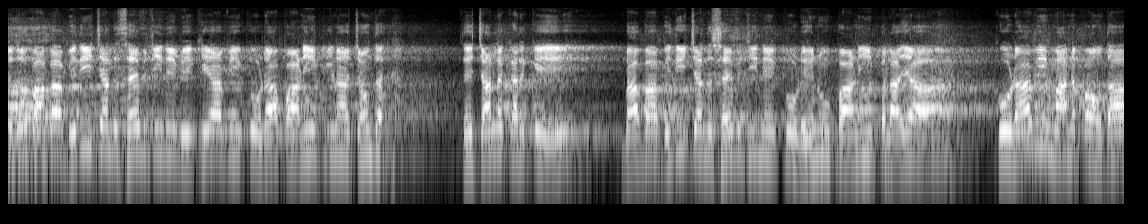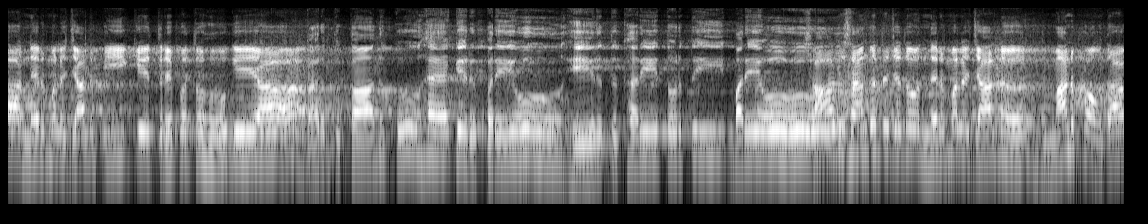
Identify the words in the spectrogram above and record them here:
ਜਦੋਂ ਬਾਬਾ ਬਿਧੀ ਚੰਦ ਸਾਹਿਬ ਜੀ ਨੇ ਵੇਖਿਆ ਵੀ ਘੋੜਾ ਪਾਣੀ ਪੀਣਾ ਚਾਹੁੰਦਾ ਤੇ ਚੱਲ ਕਰਕੇ ਬਾਬਾ ਬਿਧੀ ਚੰਦ ਸਾਹਿਬ ਜੀ ਨੇ ਘੋੜੇ ਨੂੰ ਪਾਣੀ ਪਿਲਾਇਆ ਘੋੜਾ ਵੀ ਮਨ ਭਾਉਂਦਾ ਨਿਰਮਲ ਜਲ ਪੀ ਕੇ ਤ੍ਰਿਪਤ ਹੋ ਗਿਆ। ਕਰਤ ਪਾਨ ਕੋ ਹੈ ਗਿਰ ਪਰਿਓ ਹੀਰਤ ਖਰੇ ਤੁਰਤੀ ਮਰਿਓ। ਸਾਧ ਸੰਗਤ ਜਦੋਂ ਨਿਰਮਲ ਜਲ ਮਨ ਭਾਉਂਦਾ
